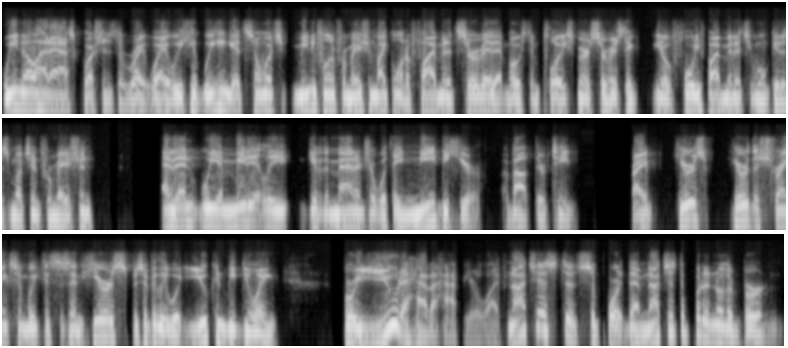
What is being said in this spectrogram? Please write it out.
we know how to ask questions the right way. We can we can get so much meaningful information, Michael, in a five minute survey that most employee experience surveys take you know 45 minutes. You won't get as much information, and then we immediately give the manager what they need to hear about their team. Right here's here are the strengths and weaknesses, and here's specifically what you can be doing for you to have a happier life, not just to support them, not just to put another burden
